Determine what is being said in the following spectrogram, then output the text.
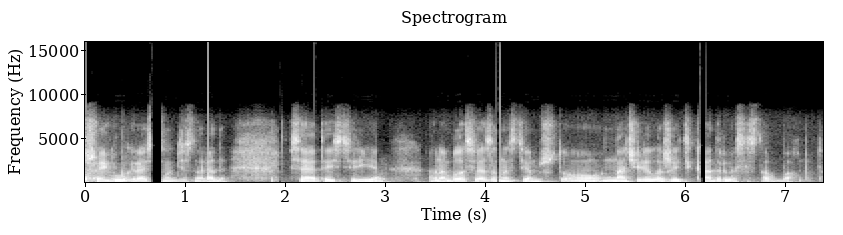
Шойгу, Герасимов, Деснаряда. Вся эта истерия, она была связана с тем, что начали ложить кадровый состав Бахмута.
